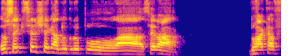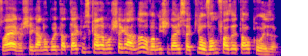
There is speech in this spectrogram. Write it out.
eu sei que se ele chegar no grupo lá, sei lá, do Hackaflag, ou chegar no Boitatec, os caras vão chegar, não, vamos estudar isso aqui, ou vamos fazer tal coisa.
